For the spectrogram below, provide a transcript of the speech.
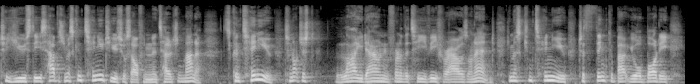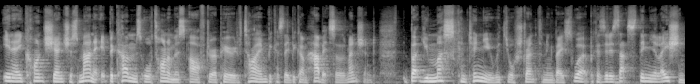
to use these habits. You must continue to use yourself in an intelligent manner. To continue to not just lie down in front of the TV for hours on end. You must continue to think about your body in a conscientious manner. It becomes autonomous after a period of time because they become habits, as I mentioned. But you must continue with your strengthening based work because it is that stimulation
